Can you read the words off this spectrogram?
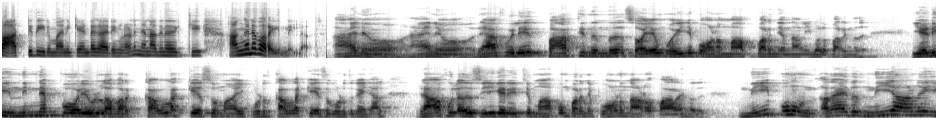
പാർട്ടി തീരുമാനിക്കേണ്ട കാര്യങ്ങളാണ്. ഞാൻ അതിനേക്ക് അങ്ങനെ പറയുന്നില്ല. ആനോ ആനോ രാഹുൽ പാർട്ടി നിന്ന് സ്വയം ഒഴിഞ്ഞു പോകണം മാപ്പ് പറഞ്ഞെന്നാണ് ഇവൾ പറയുന്നത്. എടി നിന്നെ പോലെയുള്ളവർ കള്ളക്കേസുമായി കൊടു കള്ളക്കേസ് കൊടുത്തു കഴിഞ്ഞാൽ രാഹുൽ അത് സ്വീകരിച്ച് മാപ്പും പറഞ്ഞ് പോകണമെന്നാണോ പറയുന്നത്? നീ പോ അതായത് നീയാണ് ഈ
